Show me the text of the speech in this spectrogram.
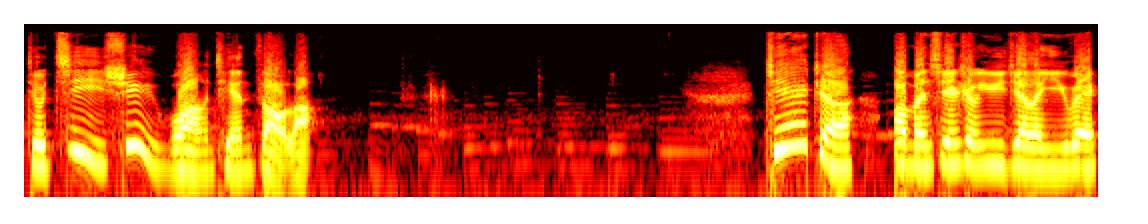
就继续往前走了。接着。傲慢先生遇见了一位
